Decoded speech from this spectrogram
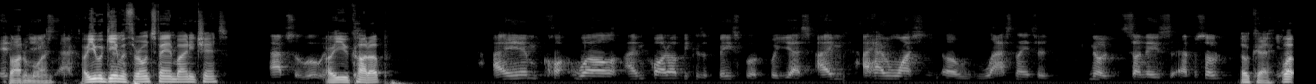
it- Bottom line. exactly. Are you a Game of Thrones fan by any chance? Absolutely. Are you caught up? I am caught. Well, I'm caught up because of Facebook, but yes, I'm. I haven't watched uh, last night's or no Sunday's episode. Okay. Yeah. Well,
